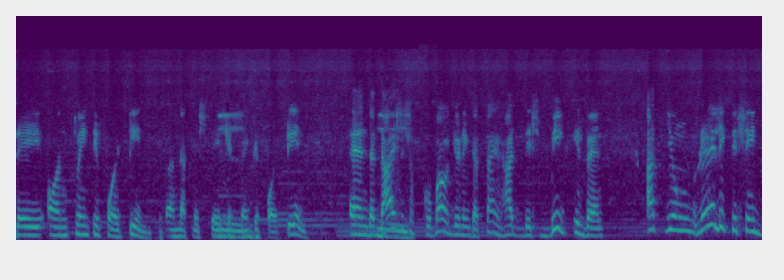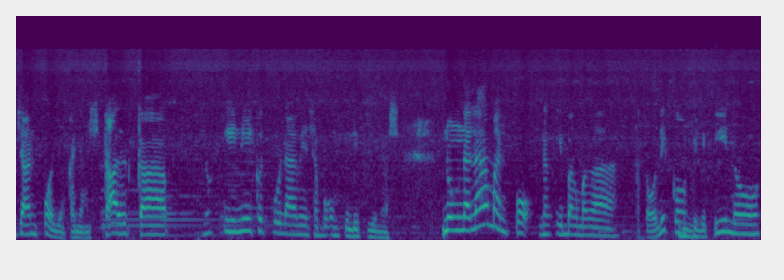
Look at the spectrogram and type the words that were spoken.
day on 2014, if I'm not mistaken, Mm. 2014. And the Mm. Diocese of Cubao during that time had this big event at yung relic ni St. John Paul, yung kanyang skull cap, no, inikot po namin sa buong Pilipinas. Nung nalaman po ng ibang mga Katoliko, Hmm. Pilipino,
